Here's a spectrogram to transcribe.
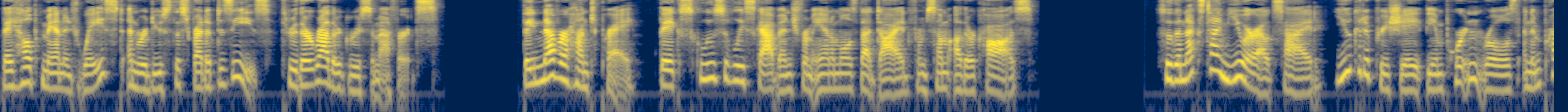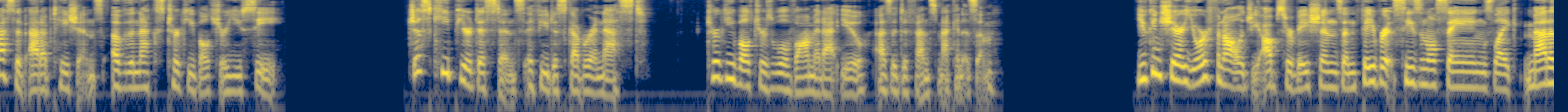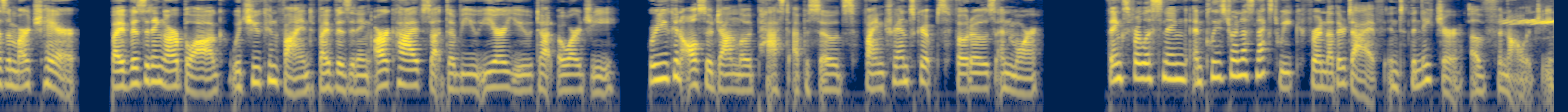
They help manage waste and reduce the spread of disease through their rather gruesome efforts. They never hunt prey, they exclusively scavenge from animals that died from some other cause. So the next time you are outside, you could appreciate the important roles and impressive adaptations of the next turkey vulture you see. Just keep your distance if you discover a nest, turkey vultures will vomit at you as a defense mechanism. You can share your phenology observations and favorite seasonal sayings like mad as a March hare by visiting our blog, which you can find by visiting archives.weru.org, where you can also download past episodes, find transcripts, photos, and more. Thanks for listening, and please join us next week for another dive into the nature of phenology.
